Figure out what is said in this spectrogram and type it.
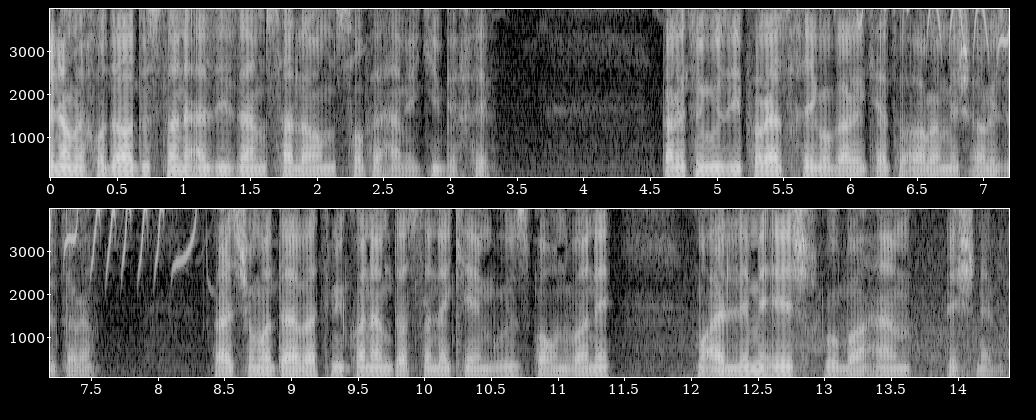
به نام خدا دوستان عزیزم سلام صبح همگی بخیر. براتون روزی پر از خیر و برکت و آرامش آرزو دارم و از شما دعوت می کنم داستانک امروز با عنوان معلم عشق رو با هم بشنویم.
